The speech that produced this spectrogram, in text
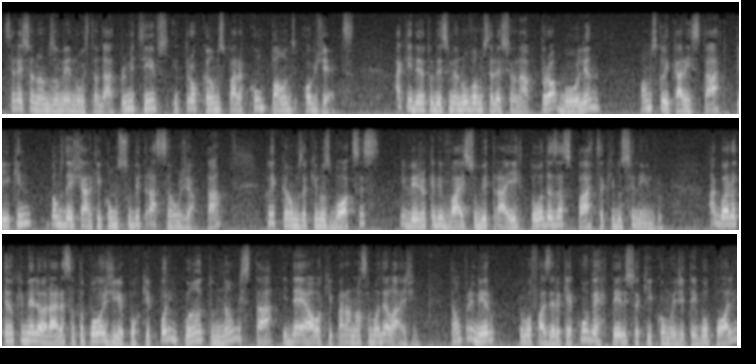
selecionamos o menu Standard Primitives e trocamos para Compound Objects. Aqui dentro desse menu vamos selecionar Pro Boolean, vamos clicar em Start Picking, vamos deixar aqui como subtração já, tá? Clicamos aqui nos boxes e vejam que ele vai subtrair todas as partes aqui do cilindro. Agora eu tenho que melhorar essa topologia, porque por enquanto não está ideal aqui para a nossa modelagem. Então primeiro que eu vou fazer aqui é converter isso aqui como editable poly,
